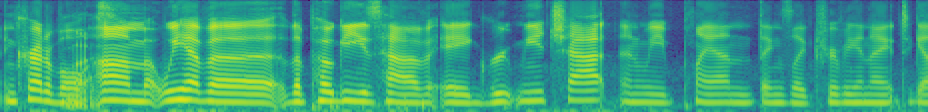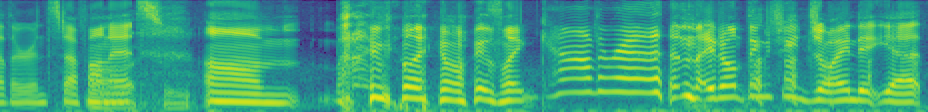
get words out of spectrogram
Incredible. Nice. Um, we have a the Pogies have a group meet chat, and we plan things like trivia night together and stuff on Oh, it. that's sweet. Um, but I feel like I'm always like Catherine. I don't think she joined it yet,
